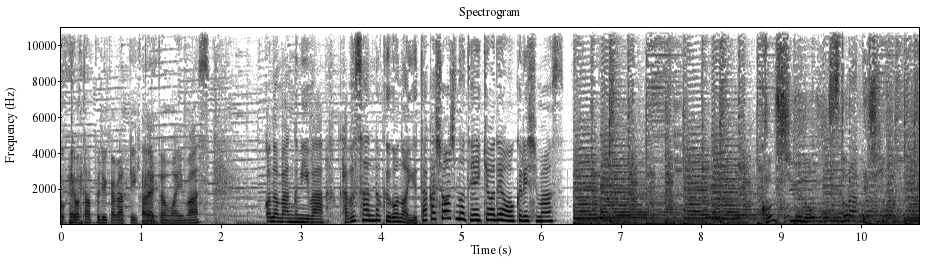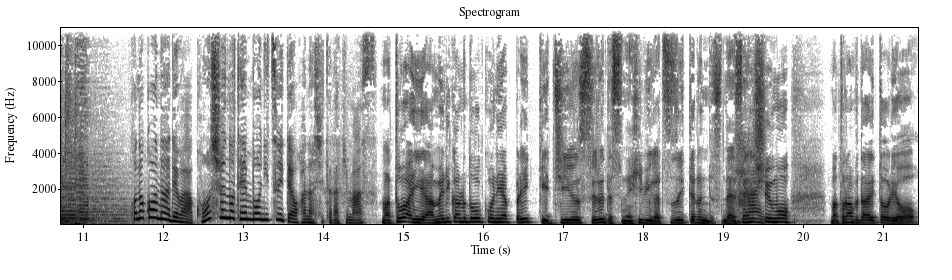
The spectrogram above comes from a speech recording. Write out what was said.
を今日たっぷり伺っていきたいと思います。はいこの番組は株三六五の豊か商事の提供でお送りします今週のストラテジーこのコーナーでは今週の展望についてお話しいただきます。まあ、とはいえアメリカの動向にやっぱり一喜一憂するですね、日々が続いてるんですね。先週も、まあ、トランプ大統領、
